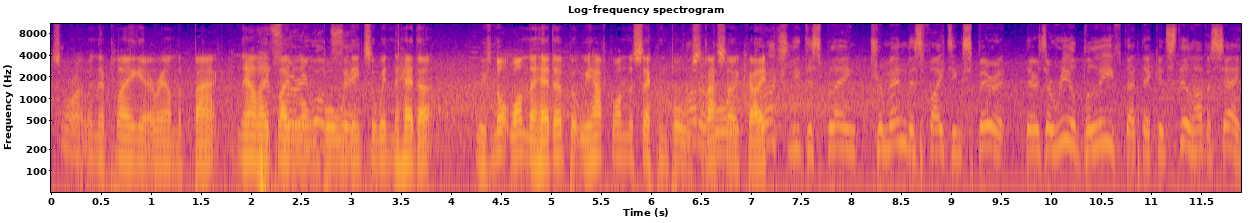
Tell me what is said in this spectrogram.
It's alright when they're playing it around the back. Now they That's play the long ball, we need to win the header. We've not won the header, but we have won the second ball, so that's okay. Are actually displaying tremendous fighting spirit. There's a real belief that they can still have a say.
